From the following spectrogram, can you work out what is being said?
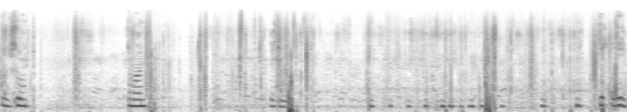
Langsung. Come on. Kita cuba. Okay,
